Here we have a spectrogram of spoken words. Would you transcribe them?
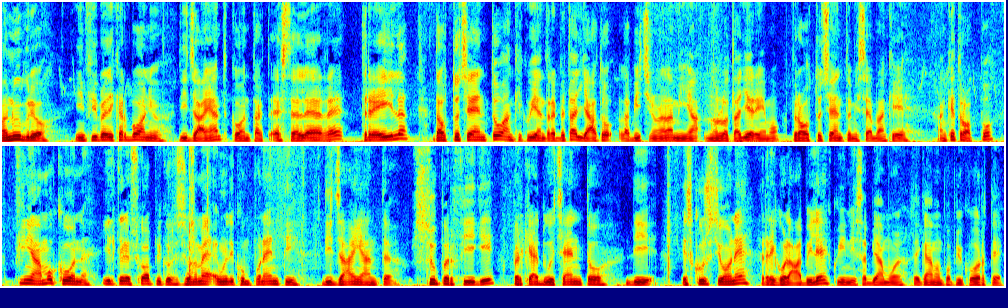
manubrio in fibra di carbonio di Giant Contact SLR Trail da 800 anche qui andrebbe tagliato la bici non è la mia non lo taglieremo però 800 mi sembra anche, anche troppo. Finiamo con il telescopico che secondo me è uno dei componenti di Giant super fighi perché ha 200 di escursione regolabile quindi se abbiamo le gambe un po' più corte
